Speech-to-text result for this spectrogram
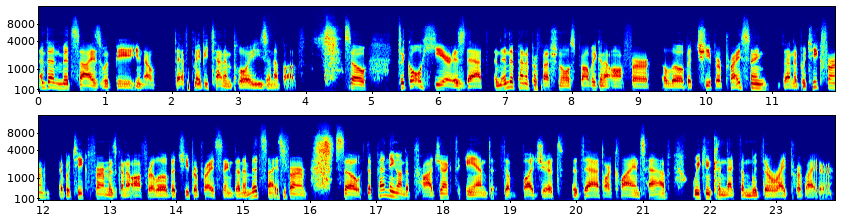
and then mid-size would be you know they have maybe 10 employees and above. So the goal here is that an independent professional is probably going to offer a little bit cheaper pricing than a boutique firm. A boutique firm is going to offer a little bit cheaper pricing than a mid-sized firm. So, depending on the project and the budget that our clients have, we can connect them with the right provider.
